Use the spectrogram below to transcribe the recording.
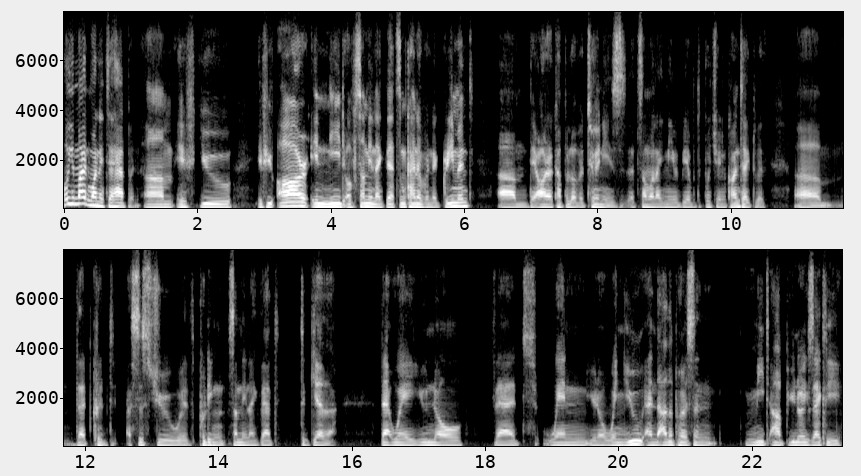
or you might want it to happen um, if you if you are in need of something like that some kind of an agreement um, there are a couple of attorneys that someone like me would be able to put you in contact with um, that could assist you with putting something like that together. That way, you know that when you know when you and the other person meet up, you know exactly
